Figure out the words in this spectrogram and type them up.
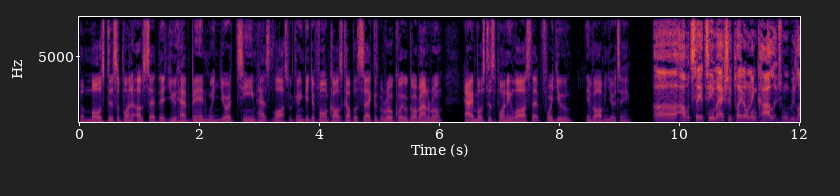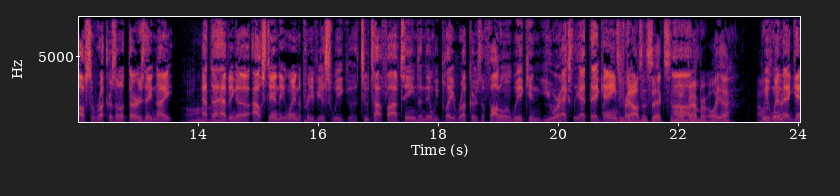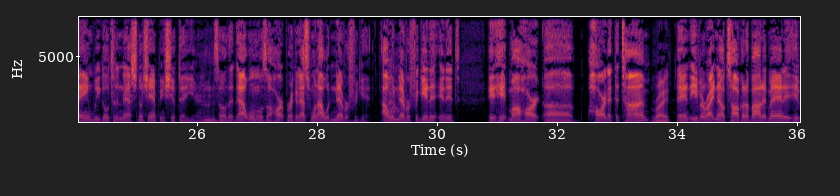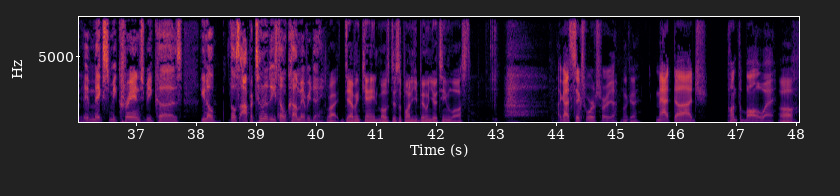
The most disappointed upset that you have been when your team has lost. We're going to get your phone calls a couple of seconds, but real quick, we'll go around the room. Harry, most disappointing loss that for you involving your team? Uh, I would say a team I actually played on in college when we lost to Rutgers on a Thursday night after having an outstanding win the previous week, uh, two top five teams, and then we played Rutgers the following week, and you were actually at that game. Freddie. 2006 in Um, November. Oh, yeah. I we win there. that game, we go to the national championship that year. Mm-hmm. So that that one was a heartbreaker. That's one I would never forget. I would never forget it, and it it hit my heart uh, hard at the time. Right. And even right now, talking about it, man, it, it, it makes me cringe because you know those opportunities don't come every day. Right. Devin Kane, most disappointed you've been when your team lost. I got six words for you. Okay. Matt Dodge, punt the ball away. Oh.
